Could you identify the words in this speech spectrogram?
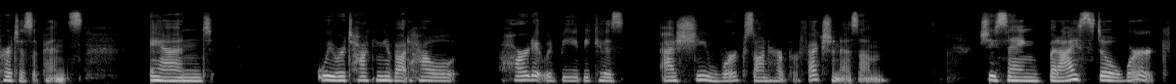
participants. And we were talking about how hard it would be because as she works on her perfectionism, she's saying, But I still work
